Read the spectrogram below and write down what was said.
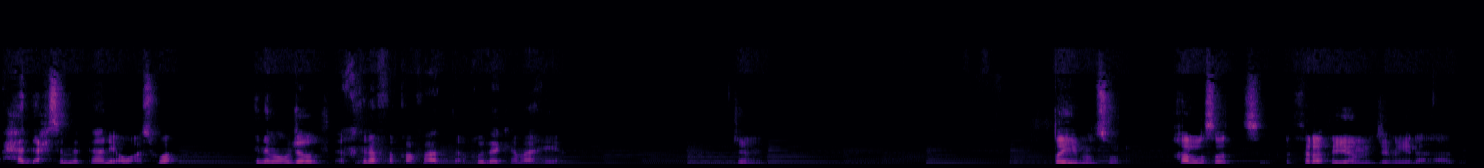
أحد أحسن من الثاني أو اسوء إنما مجرد اختلاف ثقافات خذها كما هي. جميل. طيب منصور خلصت الثلاث أيام الجميلة هذه.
